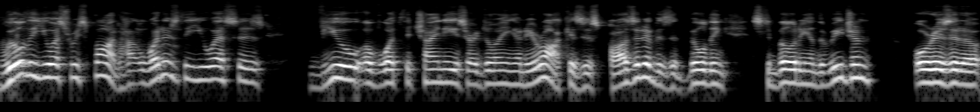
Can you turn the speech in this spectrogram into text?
Will the U.S. respond? How, what is the U.S.'s view of what the Chinese are doing in Iraq? Is this positive? Is it building stability in the region? Or is it a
